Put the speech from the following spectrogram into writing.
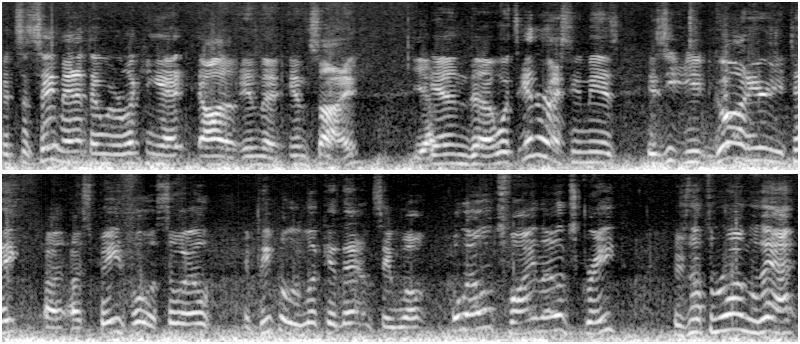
It's the same annette that we were looking at uh, in the inside. Yep. And uh, what's interesting to me is is you, you go out here, you take a, a spade full of soil, and people would look at that and say, well, well, that looks fine, that looks great. There's nothing wrong with that.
